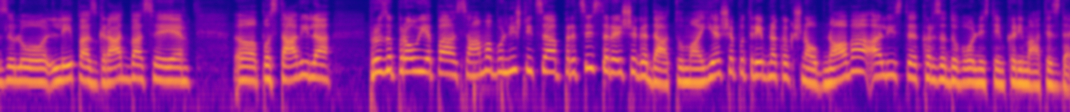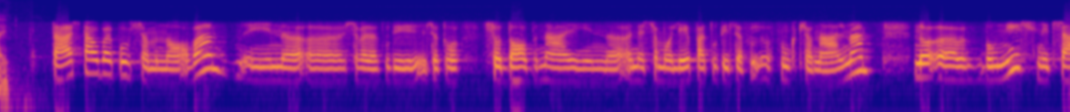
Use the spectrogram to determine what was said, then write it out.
zelo lepa zgradba se je postavila. Pravzaprav je pa sama bolnišnica precej starejšega datuma. Je še potrebna kakšna obnova ali ste kar zadovoljni s tem, kar imate zdaj? Ta stavba je povsem nova in seveda tudi zato sodobna in ne samo lepa, tudi funkcionalna. No, bolnišnica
